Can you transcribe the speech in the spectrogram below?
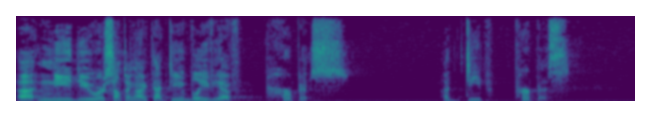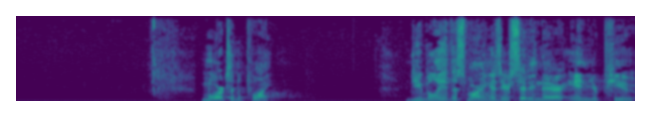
uh, need you or something like that. Do you believe you have purpose? A deep purpose. More to the point, do you believe this morning as you're sitting there in your pew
